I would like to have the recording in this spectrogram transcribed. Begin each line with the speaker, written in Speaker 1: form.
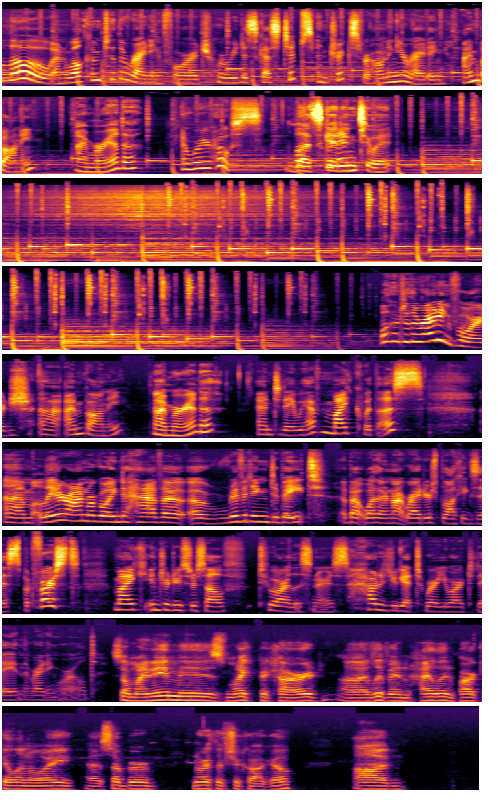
Speaker 1: Hello, and welcome to the Writing Forge, where we discuss tips and tricks for honing your writing. I'm Bonnie,
Speaker 2: I'm Miranda.
Speaker 1: and we're your hosts.
Speaker 2: Let's, get, into it.
Speaker 1: Welcome to the Writing Forge. Uh, I'm Bonnie,
Speaker 2: I'm Miranda.
Speaker 1: and today we have Mike with us. Um, later on, we're going to have a, a riveting debate about whether or not writer's block exists. But first, Mike, introduce yourself to our listeners. How did you get to where you are today in the writing world?
Speaker 3: So my name is Mike Pickard. Uh, I live in Highland Park, Illinois, a suburb north of Chicago. Um,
